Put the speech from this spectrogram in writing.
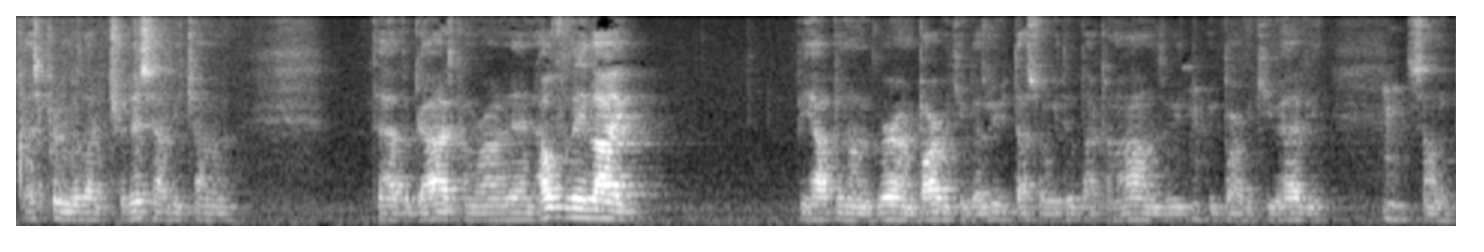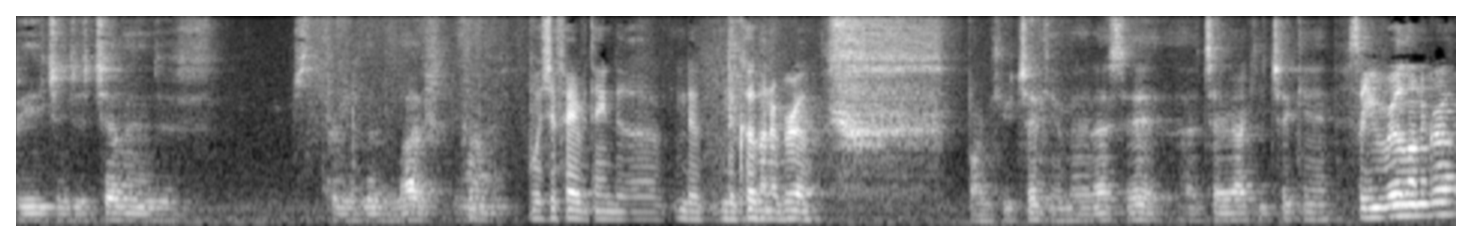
that's pretty much like tradition. I be trying to to have the guys come around and hopefully like be hopping on the grill and barbecue because we that's what we do back on the islands. We, we barbecue heavy, Mm. just on the beach and just chilling and just just pretty much living life. You know? What's your favorite thing to uh, to, to cook on the grill? Barbecue chicken, man. That's it. Uh, teriyaki chicken. So you real on the grill?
